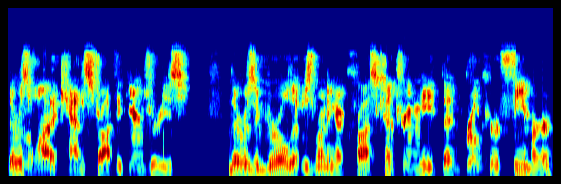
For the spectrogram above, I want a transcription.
there was a lot of catastrophic injuries. There was a girl that was running a cross country meet that broke her femur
